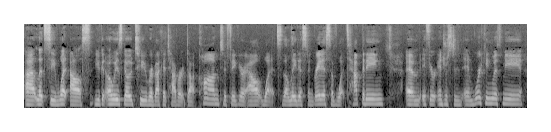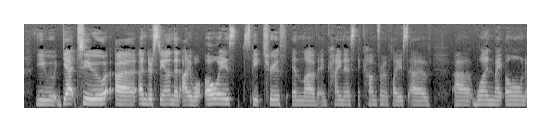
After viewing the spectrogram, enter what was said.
Uh, let's see what else. You can always go to rebeccatabbert.com to figure out what's the latest and greatest of what's happening. Um, if you're interested in working with me, you get to uh, understand that I will always speak truth and love and kindness. I come from a place of uh, one, my own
